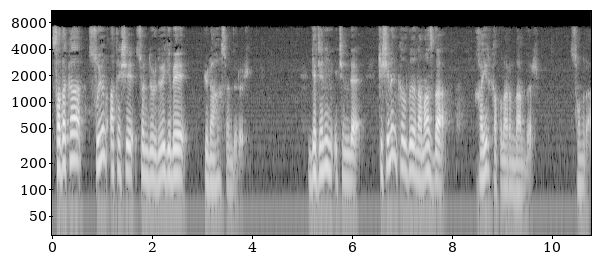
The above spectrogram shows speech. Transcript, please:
Sadaka suyun ateşi söndürdüğü gibi günahı söndürür. Gecenin içinde kişinin kıldığı namaz da hayır kapılarındandır. Sonra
